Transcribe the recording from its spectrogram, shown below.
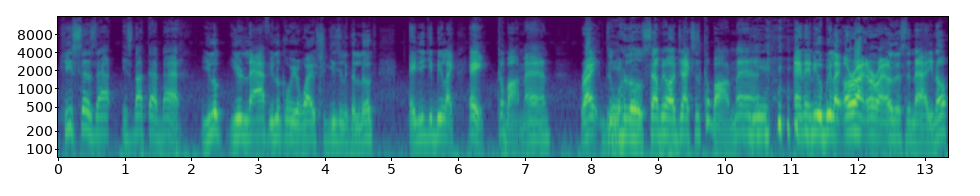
He says that it's not that bad. You look, you laugh, you look over your wife, she gives you like the look, and you can be like, "Hey, come on, man." Right? Do Yeah. one of those Samuel L. Jacksons, come on, man. Yeah. and then he'll be like, All right, all right, this and that, you know?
